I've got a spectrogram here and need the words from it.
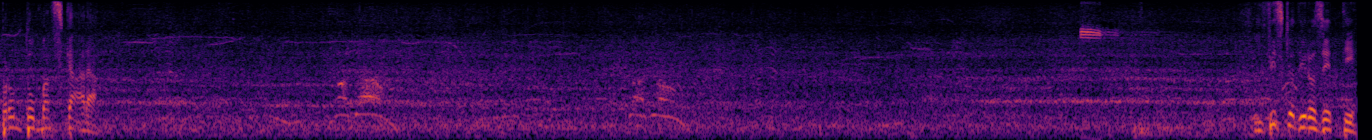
Pronto Mascara. il fischio di Rosetti.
